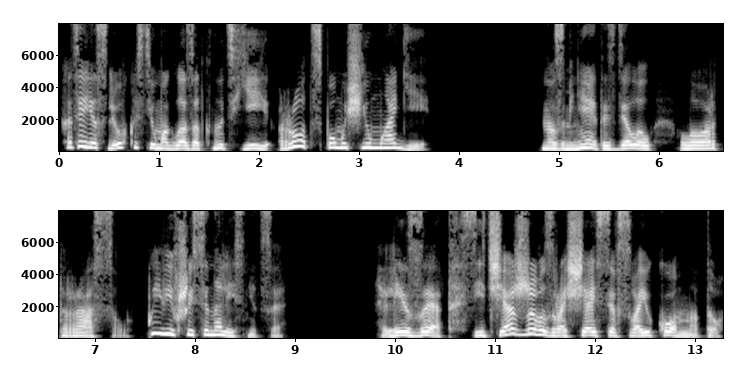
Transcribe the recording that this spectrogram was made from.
хотя я с легкостью могла заткнуть ей рот с помощью магии. Но за меня это сделал лорд Рассел, появившийся на лестнице. «Лизет, сейчас же возвращайся в свою комнату!»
